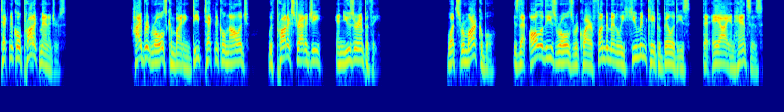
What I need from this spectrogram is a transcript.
technical product managers, hybrid roles combining deep technical knowledge with product strategy and user empathy. What's remarkable is that all of these roles require fundamentally human capabilities that AI enhances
